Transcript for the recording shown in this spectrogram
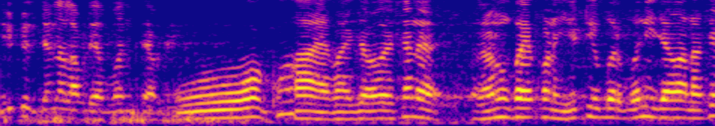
યુટ્યુબ ચેનલ આપણે બનશે આપણે. ઓ ભાઈ ભાઈ જો હવે છે ને રણુભાઈ પણ યુટ્યુબર બની જવાના છે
